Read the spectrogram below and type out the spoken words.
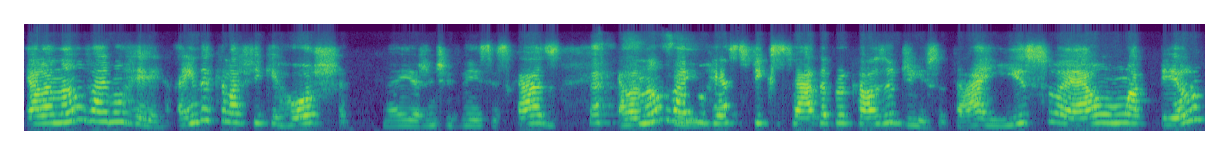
Ela não vai morrer. Ainda que ela fique roxa, né, e a gente vê esses casos, ela não vai morrer asfixiada por causa disso, tá? E isso é um apelo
